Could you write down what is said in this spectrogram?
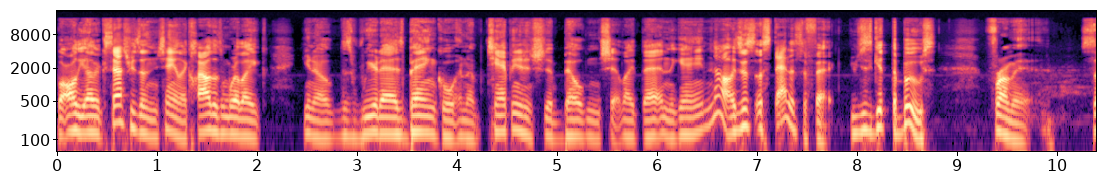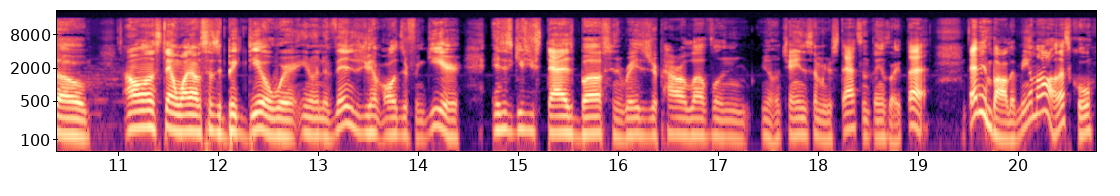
But all the other accessories doesn't change. Like Cloud doesn't wear like you know, this weird ass bangle and a championship belt and shit like that in the game. No, it's just a status effect. You just get the boost from it. So I don't understand why that was such a big deal. Where you know in Avengers you have all different gear, and it just gives you status buffs and raises your power level and you know changes some of your stats and things like that. That didn't bother me. I'm like, oh, that's cool.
